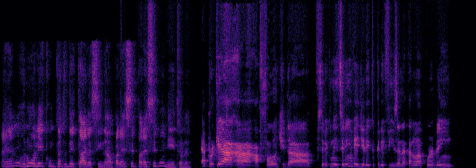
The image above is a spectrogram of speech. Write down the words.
É, eu, não, eu, não, olhei com tanto detalhe assim, não. Parece, parece ser bonito, né? É porque a, a, a, fonte da. Você vê que nem, você nem vê direito o que ele fez, né? Tá numa cor bem.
